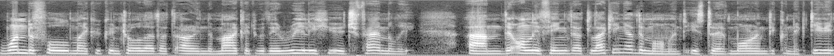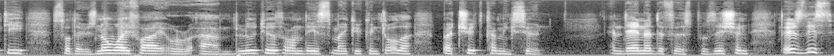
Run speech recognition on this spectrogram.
wonderful microcontroller that are in the market with a really huge family. Um, the only thing that lacking at the moment is to have more in the connectivity so there is no Wi-Fi or um, Bluetooth on this microcontroller but should coming soon. And then at the first position there's this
